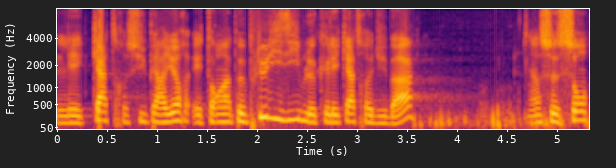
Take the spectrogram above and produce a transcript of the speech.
les quatre supérieurs étant un peu plus lisibles que les quatre du bas. Hein, ce sont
